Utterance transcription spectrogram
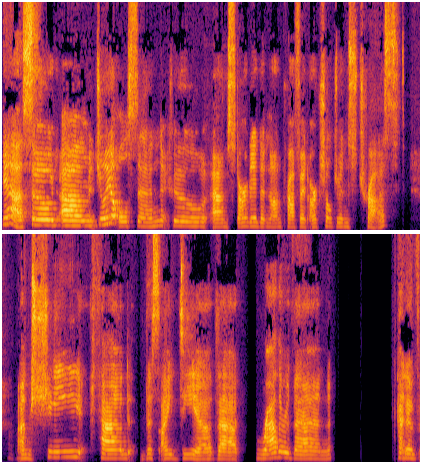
yeah. So um, Julia Olson, who um, started the nonprofit Our Children's Trust, mm-hmm. um, she had this idea that rather than kind of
